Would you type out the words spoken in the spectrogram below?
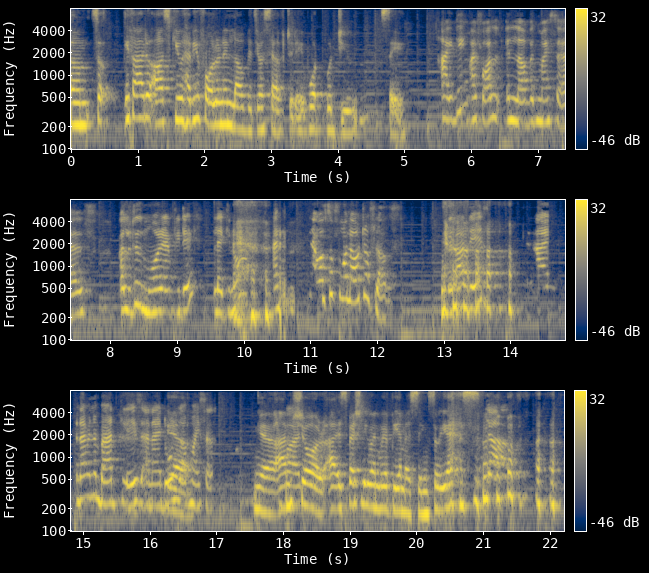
um, so if i had to ask you have you fallen in love with yourself today what would you say I think I fall in love with myself a little more every day. Like, you know, and I also fall out of love. There are days I, when I'm in a bad place and I don't yeah. love myself. Yeah, I'm but, sure, especially when we're PMSing. So, yes. yeah.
